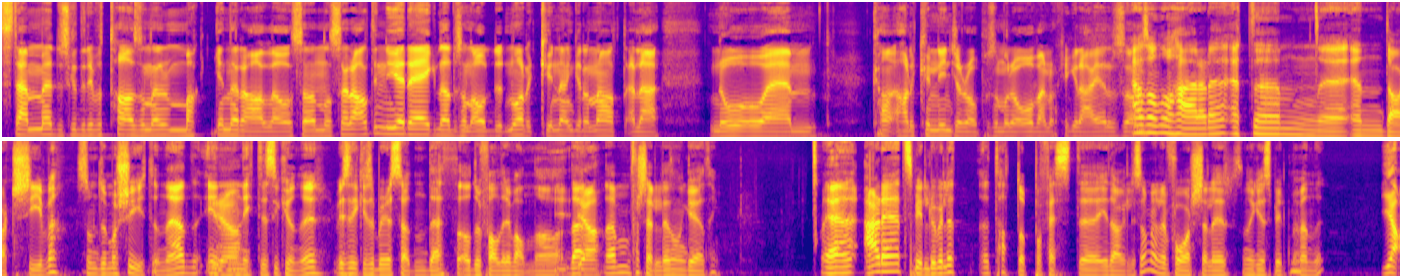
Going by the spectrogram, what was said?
Stemmer. Du skal drive og ta sånne maktgeneraler og sånn. Og så er det alltid nye regler. Du er sånn, å, du, nå har du kun en granat, eller nå ehm, kan, har du kun ninja rope, så må du over noen greier. Sånn. Ja, sånn, og her er det et, um, eh, en dartskive som du må skyte ned innen Ja. 90 sekunder. Hvis ikke så blir det sudden death, og du faller i vannet. Og det, Ja. det er forskjellige sånne gøye ting. Eh, er det et spill du ville tatt opp på fest eh, i dag, liksom? Eller vors, eller som du kunne spilt med venner? Ja.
